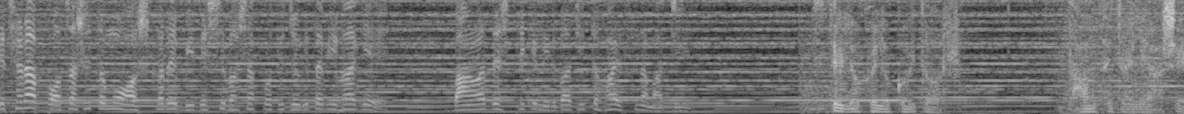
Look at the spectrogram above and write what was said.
এছাড়া পঁচাশিতম অস্কারে বিদেশি ভাষা প্রতিযোগিতা বিভাগে বাংলাদেশ থেকে নির্বাচিত হয় সিনেমাটি। স্ত্রীলোক হইল কৈতর। ধান সিটাইলে আসে।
